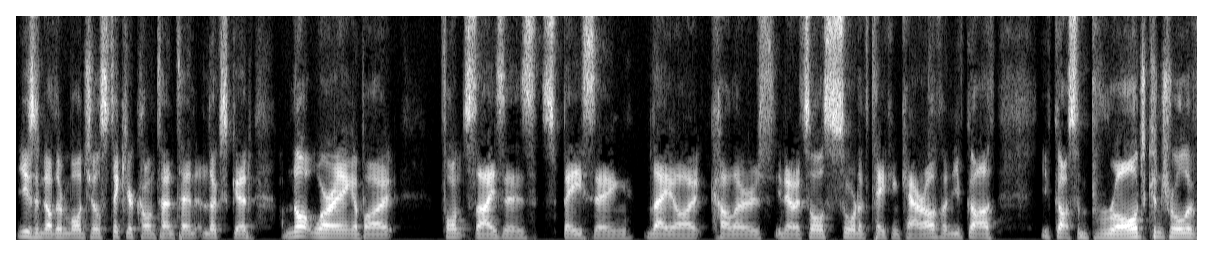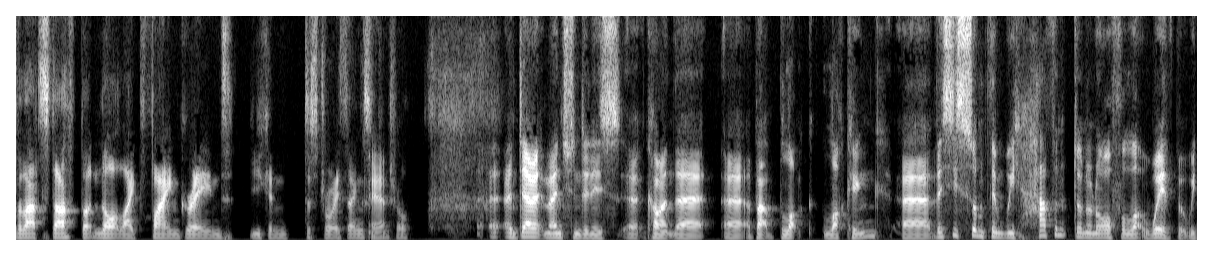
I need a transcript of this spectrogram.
use another module, stick your content in, it looks good. I'm not worrying about font sizes, spacing, layout, colors. You know, it's all sort of taken care of, and you've got you've got some broad control over that stuff, but not like fine grained. You can destroy things yeah. control. And Derek mentioned in his uh, comment there uh, about block locking. Uh, this is something we haven't done an awful lot with, but we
